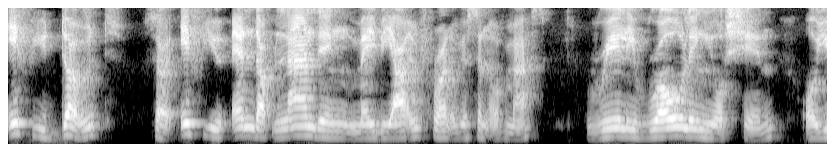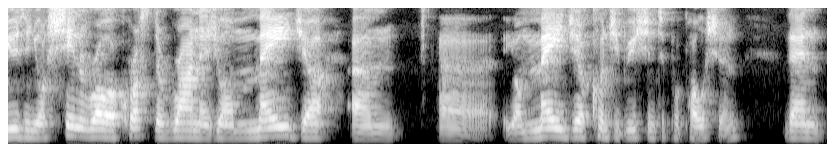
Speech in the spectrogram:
If you don't, so if you end up landing maybe out in front of your center of mass, really rolling your shin or using your shin roll across the run as your major um, uh, your major contribution to propulsion, then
